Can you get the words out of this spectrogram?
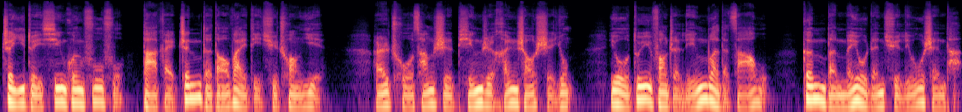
这一对新婚夫妇大概真的到外地去创业，而储藏室平日很少使用，又堆放着凌乱的杂物。根本没有人去留神他。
